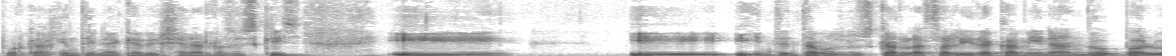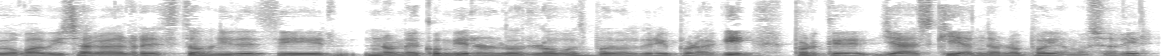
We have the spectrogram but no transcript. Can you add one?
porque alguien tenía que vigilar los esquís. Y, y, intentamos buscar la salida caminando para luego avisar al resto y decir, no me comieron los lobos, podemos venir por aquí, porque ya esquiando no podíamos seguir.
